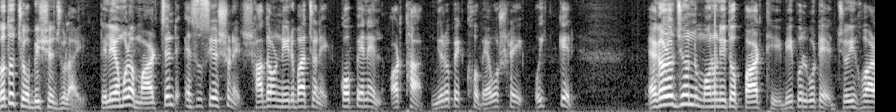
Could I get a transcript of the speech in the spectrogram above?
গত চব্বিশে জুলাই তেলিয়ামুড়া মার্চেন্ট অ্যাসোসিয়েশনের সাধারণ নির্বাচনে কোপেনেল অর্থাৎ নিরপেক্ষ ব্যবসায়ী ঐক্যের এগারো জন মনোনীত প্রার্থী বিপুল ভোটে জয়ী হওয়ার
